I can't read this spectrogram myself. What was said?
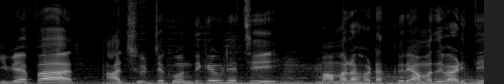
কি ব্যাপার? আজ সূর্য কোন দিকে উঠেছে? মামারা হঠাৎ করে আমাদের বাড়িতে?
